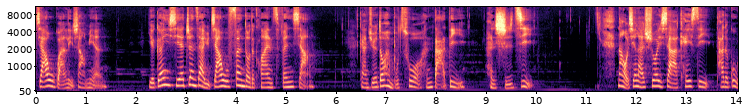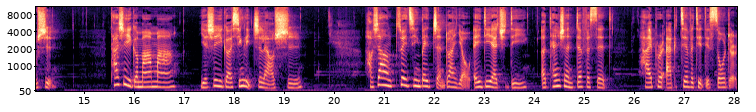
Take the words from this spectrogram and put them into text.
家务管理上面，也跟一些正在与家务奋斗的 clients 分享，感觉都很不错，很打地，很实际。那我先来说一下 Casey 她的故事。她是一个妈妈，也是一个心理治疗师。好像最近被诊断有 ADHD（Attention Deficit Hyperactivity Disorder），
